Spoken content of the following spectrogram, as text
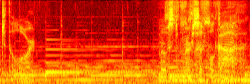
to the Lord. Most merciful God,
